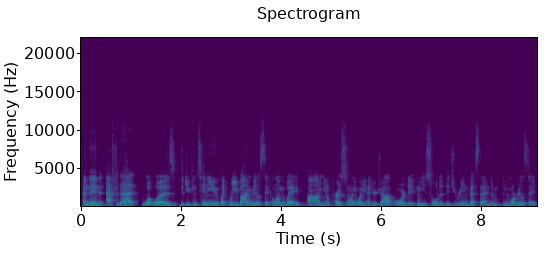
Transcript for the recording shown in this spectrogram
And then after that, what was, did you continue, like, were you buying real estate along the way, uh, you know, personally while you had your job, or did, when you sold it, did you reinvest that into, into more real estate?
